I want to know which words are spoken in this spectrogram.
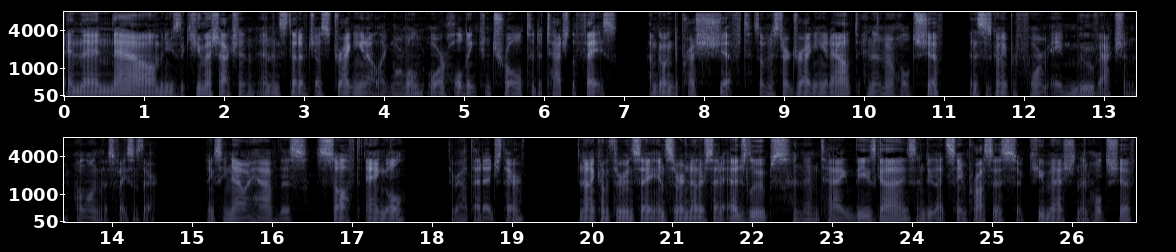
And then now I'm going to use the QMesh action and instead of just dragging it out like normal or holding control to detach the face, I'm going to press shift. So I'm going to start dragging it out and then I'm going to hold shift and this is going to perform a move action along those faces there. So you can see now I have this soft angle throughout that edge there. Now I come through and say insert another set of edge loops and then tag these guys and do that same process. So QMesh and then hold shift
